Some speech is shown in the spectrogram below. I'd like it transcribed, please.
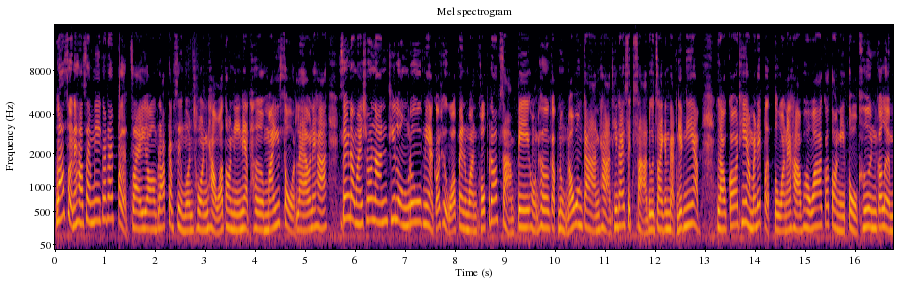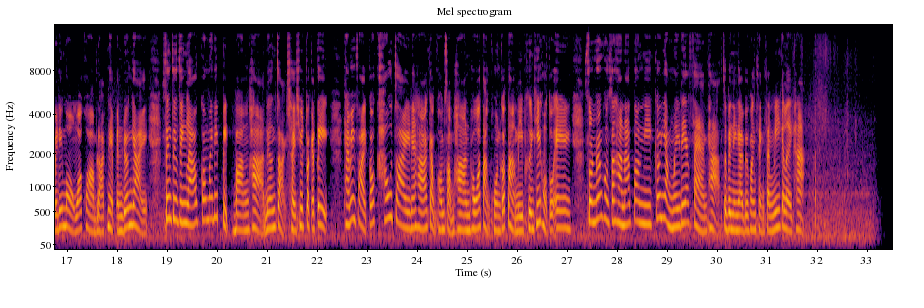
ล่าสุดนะคะแซมมี่ก็ได้เปิดใจยอมรับกับสื่อมวลชนค่ะว่าตอนนี้เนี่ยเธอไม่โสดแล้วนะคะ ซึ่งดอกไม้ช่วงนั้นที่ลงรูปเนี่ยก็ถือว่าเป็นวันครบรอบ 3 ปีของเธอกับหนุ่มนอกวงการค่ะ ที่ได้ศึกษาดูใจกันแบบเงียบๆแล้วก็ที่ยังไม่ได้เปิดตัวนะคะ เพราะว่าก็ตอนนี้โตขึ้นก็เลยไม่ได้มองว่าความรักเนี่ยเป็นเรื่องใหญ่ ซึ่งจริงๆแล้วก็ไม่ได้ปิดบังค่ะ เนื่องจากใช้ชีวิตปกติแถมอีกฝ่ายก็เข้าใจนะคะกับความสัมพันธ์ เพราะว่าต่างคนก็ต่างมีพื้นที่ของตัวเอง ส่วนเรื่องของสถานะตอนนี้ก็ยังไม่เรียกแฟนค่ะจะเป็นยังไงไปฟังเสียงแซมมี่กันเลยค่ะ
